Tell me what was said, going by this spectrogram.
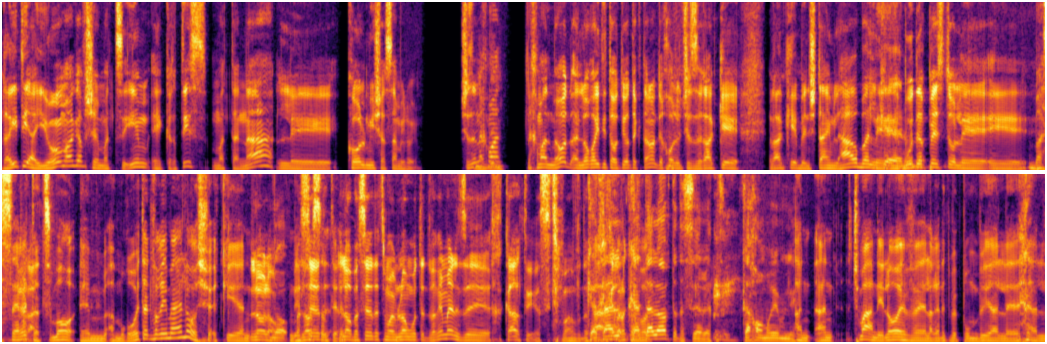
ראיתי היום אגב שהם מציעים אה, כרטיס מתנה לכל מי שעשה מילואים. שזה מדהים. נחמד. נחמד מאוד, אני לא ראיתי את האותיות הקטנות, יכול להיות שזה רק, אה, רק אה, בין 2 ל-4 כן, לבודפסט או ל... אה, בסרט פרט. עצמו הם אמרו את הדברים האלה או ש... כי... אני- לא, לא, לא, אני לא בסרט, שמתי לב. לא, בסרט עצמו הם לא אמרו את הדברים האלה, זה חקרתי, עשיתי פה עבודה. כי אתה-. כי אתה לא אהבת את הסרט, ככה אומרים לי. אני- אני- תשמע, אני לא אוהב לרדת בפומבי על, על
